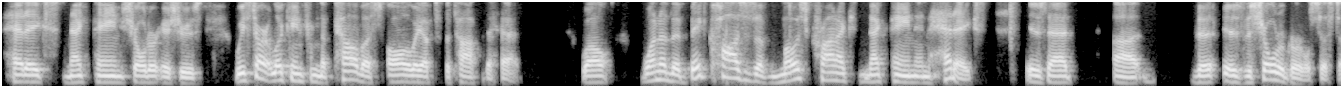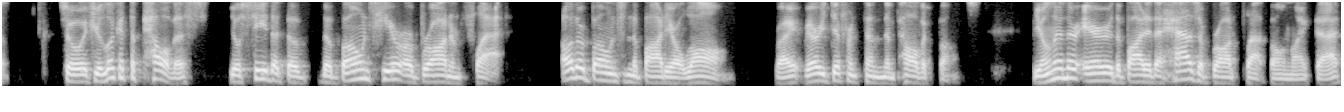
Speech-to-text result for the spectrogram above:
headaches, neck pain, shoulder issues, we start looking from the pelvis all the way up to the top of the head. Well, one of the big causes of most chronic neck pain and headaches is that uh, the is the shoulder girdle system. So if you look at the pelvis, you'll see that the, the bones here are broad and flat. Other bones in the body are long right? Very different than the pelvic bones. The only other area of the body that has a broad, flat bone like that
